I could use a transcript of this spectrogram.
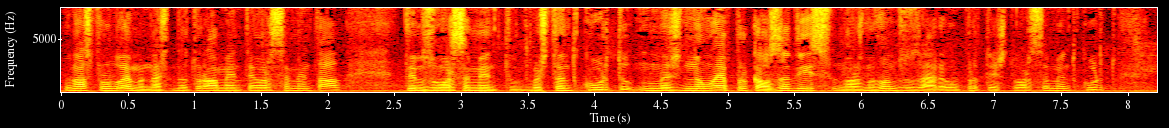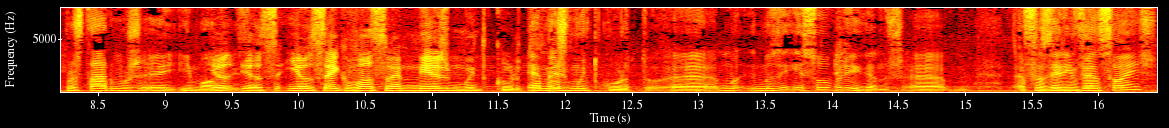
O nosso problema, naturalmente, é orçamental temos um orçamento bastante curto, mas não é por causa disso, nós não vamos usar o pretexto do orçamento curto para estarmos eh, imóveis. Eu, eu, eu sei que o vosso é mesmo muito curto. É mesmo muito curto, eh, mas isso obriga-nos a fazer invenções.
